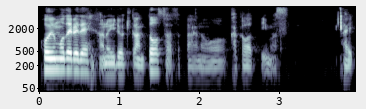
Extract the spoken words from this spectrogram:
こういうモデルで、あの、医療機関とさ、あの、関わっています。はい。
